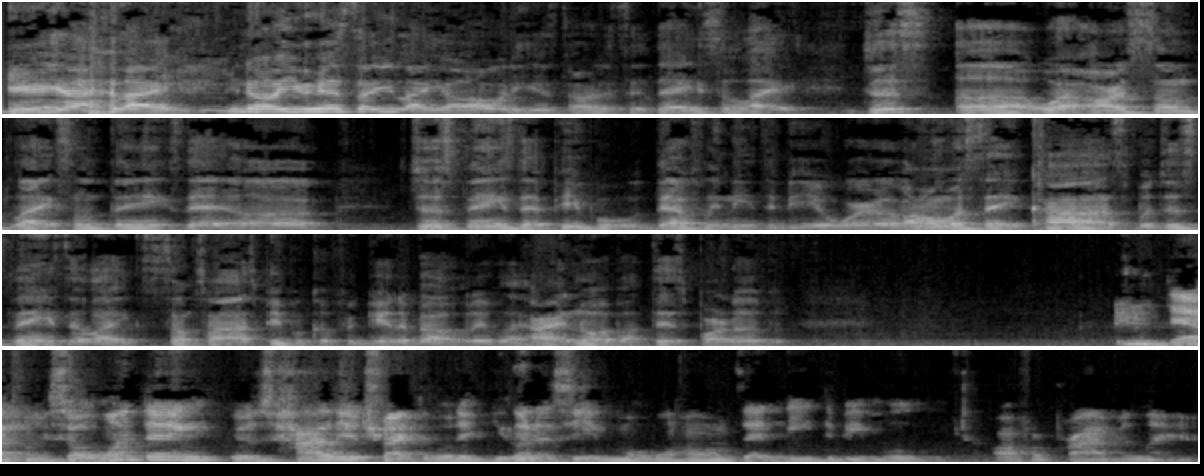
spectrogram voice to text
Hearing y'all like, you know, you hear so you like, "Yo, I want to get started today." So like, just uh, what are some like some things that uh just things that people definitely need to be aware of. I don't want to say cons, but just things that like sometimes people could forget about. They're like, I didn't know about this part of it. Definitely. So one thing is highly attractive that you're going to see mobile homes that need to be moved off of private land,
